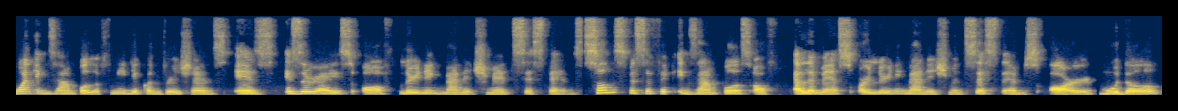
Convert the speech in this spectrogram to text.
one example of media convergence is is the rise of learning management systems. Some specific examples of LMS or learning management systems are Moodle,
